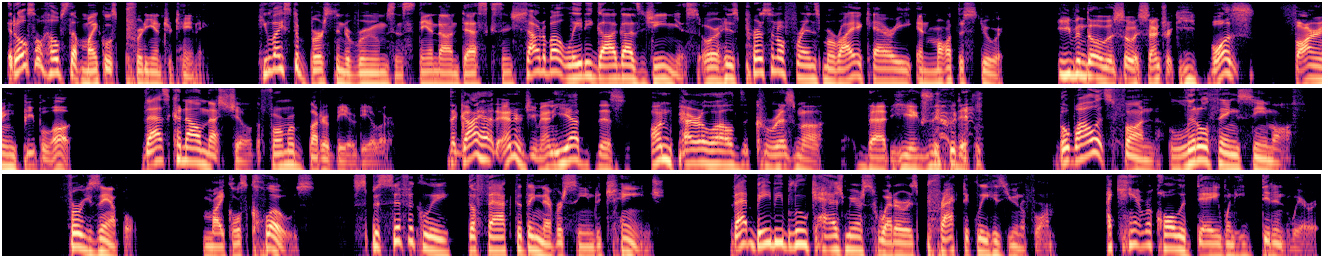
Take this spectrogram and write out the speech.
It also helps that Michael's pretty entertaining. He likes to burst into rooms and stand on desks and shout about Lady Gaga's genius or his personal friends Mariah Carey and Martha Stewart. Even though it was so eccentric, he was firing people up. That's Kanal Neschil, the former butterbeer dealer the guy had energy, man. He had this unparalleled charisma that he exuded. But while it's fun, little things seem off. For example, Michael's clothes, specifically the fact that they never seem to change. That baby blue cashmere sweater is practically his uniform. I can't recall a day when he didn't wear it.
